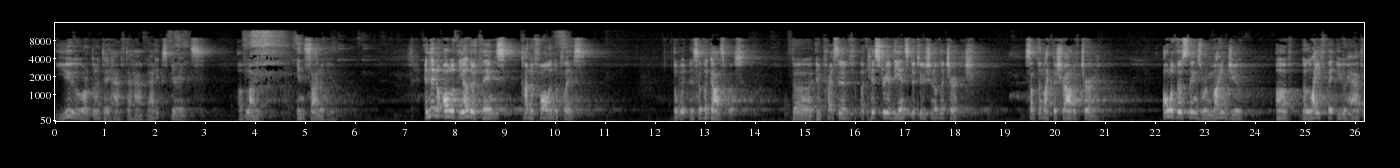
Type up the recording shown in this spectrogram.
You are going to have to have that experience of life inside of you. And then all of the other things kind of fall into place. The witness of the Gospels, the impressive uh, history of the institution of the church, something like the Shroud of Turin. All of those things remind you of the life that you have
